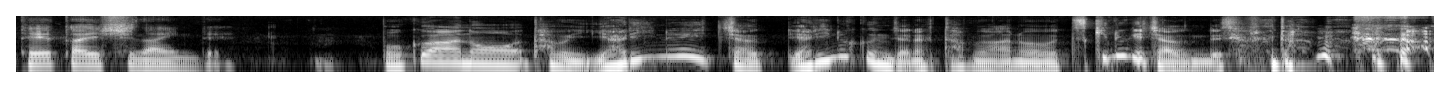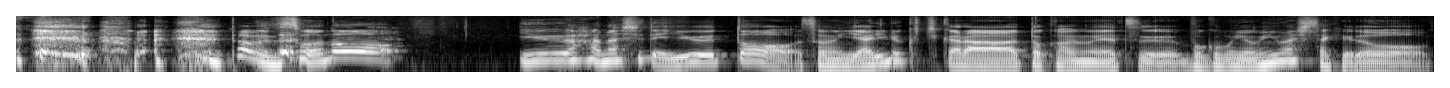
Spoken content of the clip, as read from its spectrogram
停滞しないんで。僕はあの多分やり抜いちゃうやり抜くんじゃなくて多分あの突き抜けちゃうんですよね多分 多分そのいう話で言うとそのやり抜く力とかのやつ僕も読みましたけど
